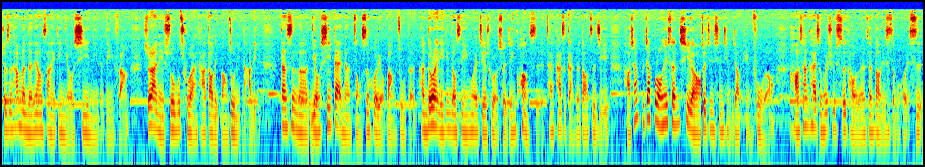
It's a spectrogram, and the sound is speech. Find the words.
就是他们能量上一定有吸引你的地方。虽然你说不出来它到底帮助你哪里。但是呢，有期待呢，总是会有帮助的。很多人一定都是因为接触了水晶矿石，才开始感觉到自己好像比较不容易生气了，最近心情比较平复了，好像开始会去思考人生到底是怎么回事，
